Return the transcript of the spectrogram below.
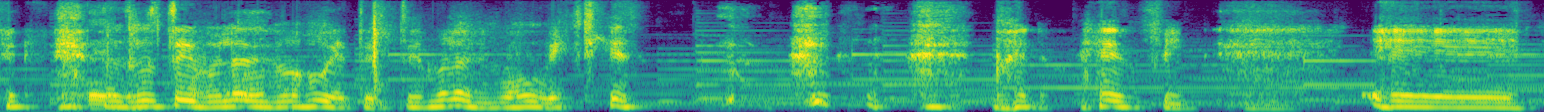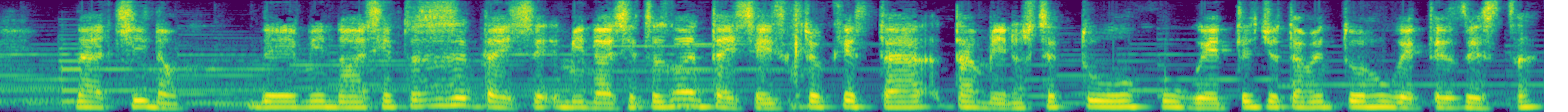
Nosotros tuvimos los mismos juguetes, tuvimos los mismos juguetes. bueno, en fin. Eh, Nachino, de 1966, 1996 creo que está, también usted tuvo juguetes, yo también tuve juguetes de esta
